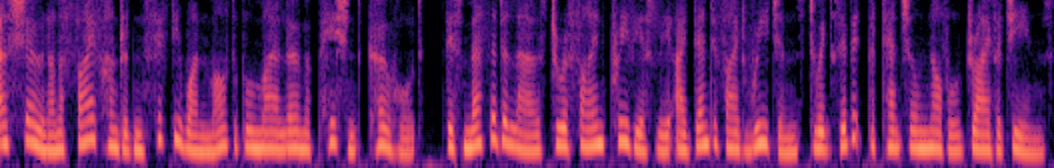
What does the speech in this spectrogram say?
as shown on a 551 multiple myeloma patient cohort, this method allows to refine previously identified regions to exhibit potential novel driver genes.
